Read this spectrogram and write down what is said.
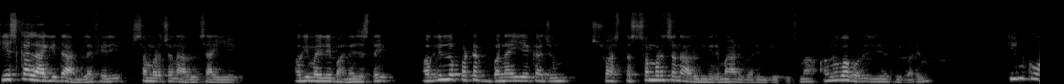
त्यसका लागि त हामीलाई फेरि संरचनाहरू चाहिए। अघि मैले भने जस्तै अघिल्लो पटक बनाइएका जुन स्वास्थ्य संरचनाहरू निर्माण गऱ्यौँ यो बिचमा अनुभवहरू जति गऱ्यौँ तिनको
